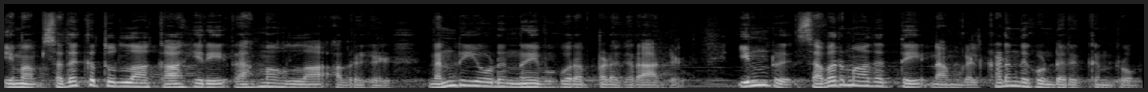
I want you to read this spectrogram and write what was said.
இமாம் சதகத்துல்லா காஹிரி ரஹ்மவுல்லா அவர்கள் நன்றியோடு நினைவு கூறப்படுகிறார்கள். இன்று சவர் மாதத்தை நாங்கள் கடந்து கொண்டிருக்கின்றோம்.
